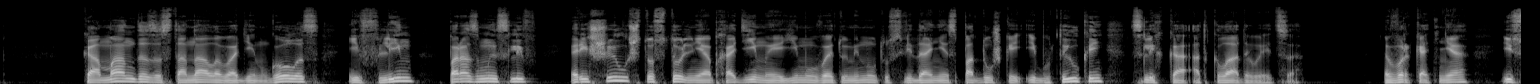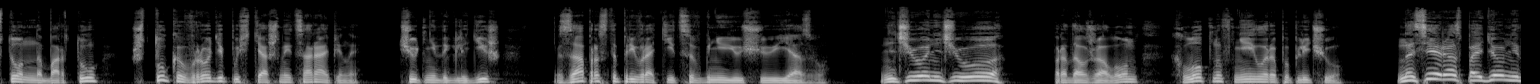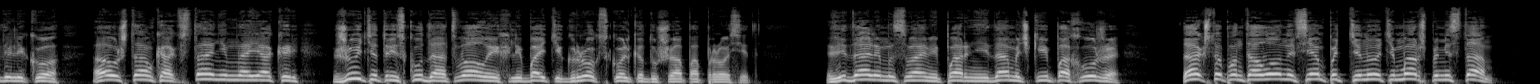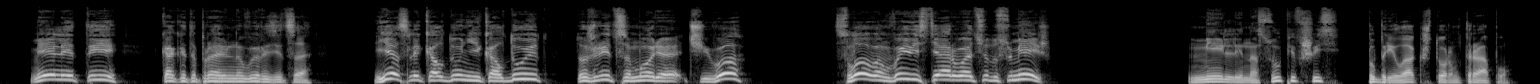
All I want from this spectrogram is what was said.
Команда застонала в один голос, и Флинн, поразмыслив, решил, что столь необходимое ему в эту минуту свидание с подушкой и бутылкой слегка откладывается. Воркотня и стон на борту — штука вроде пустяшной царапины. Чуть не доглядишь, запросто превратится в гниющую язву. «Ничего, ничего», — продолжал он, хлопнув Нейлора по плечу. «На сей раз пойдем недалеко, а уж там как встанем на якорь, жуйте треску до отвала и хлебайте грок, сколько душа попросит. Видали мы с вами, парни и дамочки, и похуже. Так что панталоны всем подтянуть и марш по местам. Мели ты, как это правильно выразиться, если колдуньи колдуют, то жрица моря чего? Словом, вывести Арву отсюда сумеешь?» Мелли, насупившись, побрела к шторм-трапу.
